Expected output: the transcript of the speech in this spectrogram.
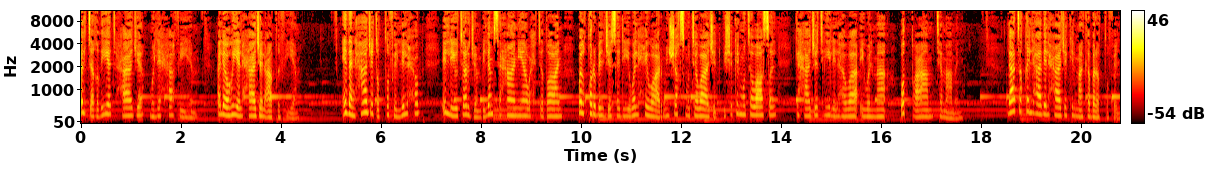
بل تغذية حاجة ملحة فيهم ألا وهي الحاجة العاطفية. إذا حاجة الطفل للحب اللي يترجم بلمسة حانية واحتضان والقرب الجسدي والحوار من شخص متواجد بشكل متواصل كحاجته للهواء والماء والطعام تماما. لا تقل هذه الحاجة كل ما كبر الطفل.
